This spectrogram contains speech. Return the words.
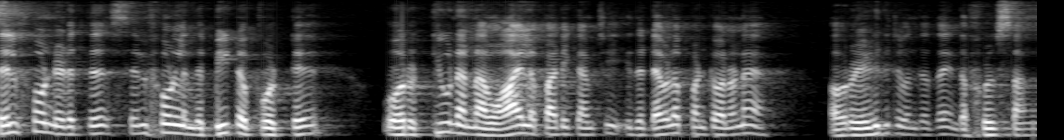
செல்ஃபோன் எடுத்து செல்ஃபோனில் இந்த பீட்டை போட்டு ஒரு டியூனை நான் வாயில் பாடி காமிச்சு இதை டெவலப் பண்ணிட்டு வரணுன்னே அவர் எழுதிட்டு வந்தது தான் இந்த ஃபுல் சாங்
